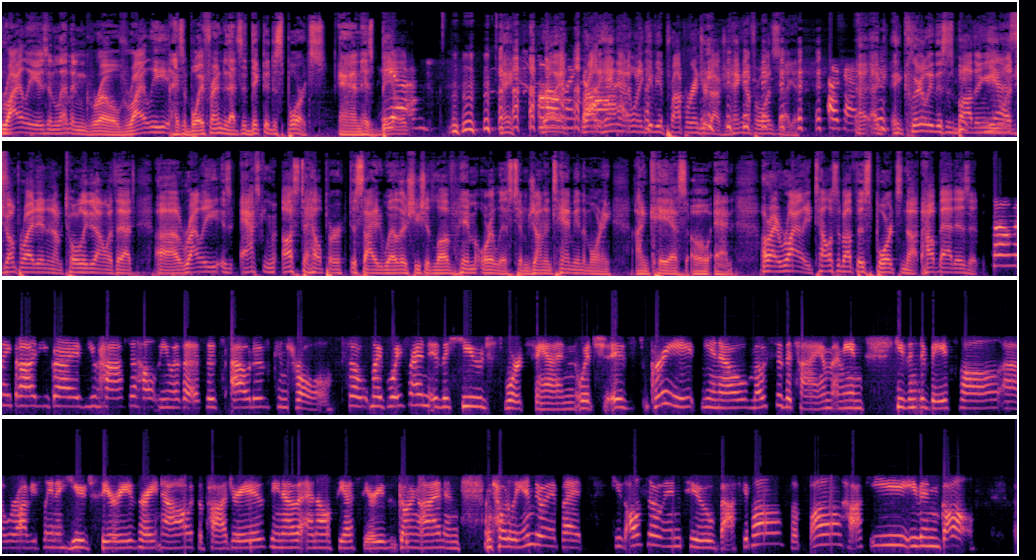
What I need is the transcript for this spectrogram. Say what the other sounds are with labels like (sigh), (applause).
Riley is in Lemon Grove. Riley has a boyfriend that's addicted to sports and has bailed. Yeah. (laughs) Hey, (laughs) Oh Riley, Riley, hang on. I want to give you a proper introduction. hang on for one second. (laughs) Okay. I, I, clearly, this is bothering you. You want to jump right in, and I'm totally down with that. Uh, Riley is asking us to help her decide whether she should love him or list him. John and Tammy in the morning on KSON. All right, Riley, tell us about this sports nut. How bad is it? Oh my God, you guys, you have to help me with this. It's out of control. So, my boyfriend is a huge sports fan, which is great, you know, most of the time. I mean, he's into baseball. Uh, we're obviously in a huge series right now with the Padres. You know, the NLCS series is going on, and I'm totally into it, but he's also into basketball, football, hockey, even golf.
